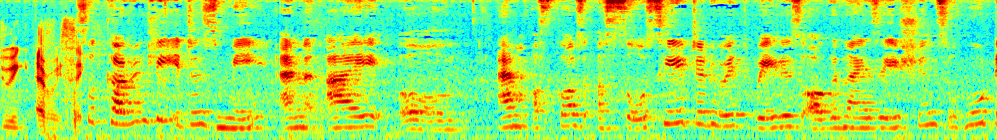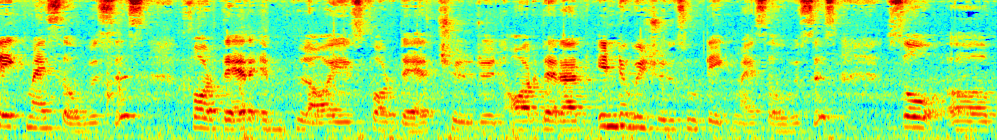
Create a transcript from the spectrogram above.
doing everything? So currently it is me, and I um, am of course associated with various organizations who take my services for their employees, for their children, or there are individuals who take my services. So, uh,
